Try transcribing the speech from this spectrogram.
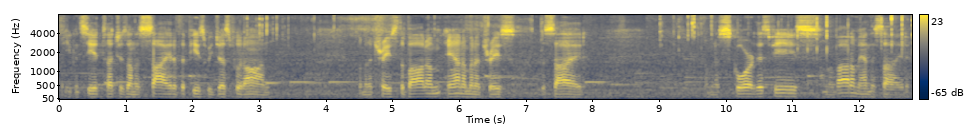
but you can see it touches on the side of the piece we just put on. I'm going to trace the bottom and I'm going to trace the side. I'm going to score this piece on the bottom and the side.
